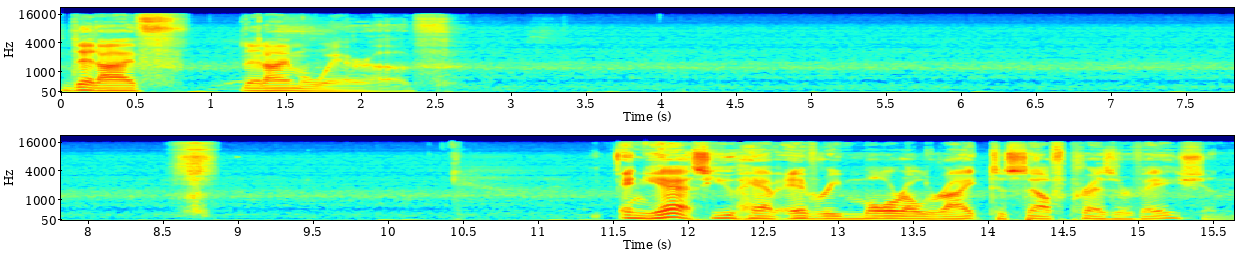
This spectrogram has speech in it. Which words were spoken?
that I've that I'm aware of. And yes, you have every moral right to self preservation.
